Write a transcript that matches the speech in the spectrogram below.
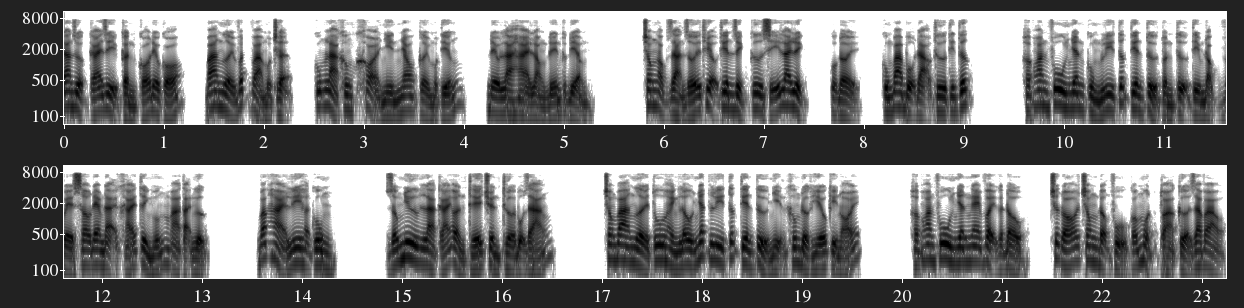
đan dược cái gì cần có đều có, ba người vất vả một trận, cũng là không khỏi nhìn nhau cười một tiếng, đều là hài lòng đến cực điểm. Trong ngọc giản giới thiệu thiên dịch cư sĩ lai lịch, cuộc đời, cùng ba bộ đạo thư tin tức. Hợp hoan phu nhân cùng ly tức tiên tử tuần tự tìm đọc về sau đem đại khái tình huống mà tại ngực bắc hải ly hận cung, giống như là cái ẩn thế truyền thừa bộ dáng. Trong ba người tu hành lâu nhất ly tức tiên tử nhịn không được hiếu kỳ nói. Hợp hoan phu nhân nghe vậy gật đầu, trước đó trong động phủ có một tòa cửa ra vào,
